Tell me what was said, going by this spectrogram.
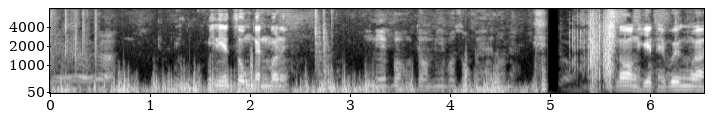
เออเออเออ มี เน็ตส่งกันบ่นี่มีเน็ตบ่ของเจ้ามีบ่ส่งไปให้เราเนี่ยลองเฮ็ดให้เบิ่งว่า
